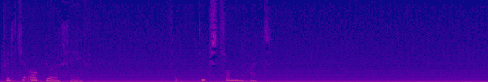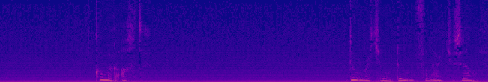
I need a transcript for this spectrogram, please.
Ik wil het je ook doorgeven, van het diepst van mijn hart. Kom erachter. Doe wat je moet doen vanuit jezelf.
